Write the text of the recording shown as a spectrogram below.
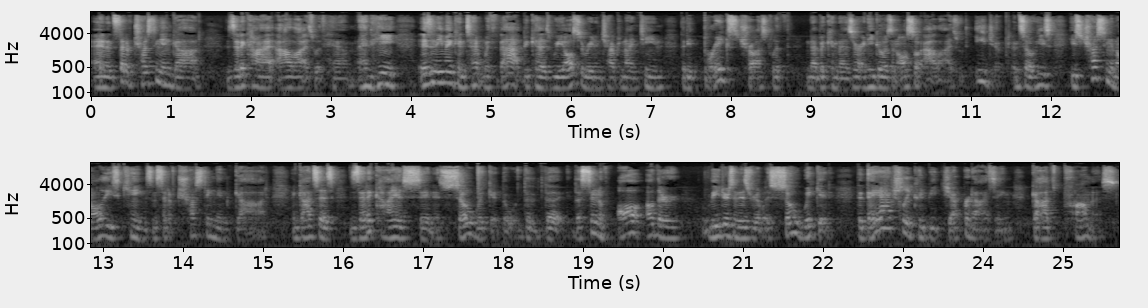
And instead of trusting in God, Zedekiah allies with him. And he isn't even content with that because we also read in chapter 19 that he breaks trust with Nebuchadnezzar, and he goes and also allies with Egypt. And so he's he's trusting in all these kings instead of trusting in God. And God says Zedekiah's sin is so wicked. The, the, the, the sin of all other leaders in Israel is so wicked that they actually could be jeopardizing God's promise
